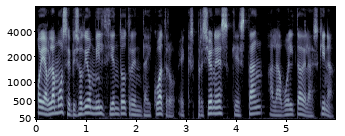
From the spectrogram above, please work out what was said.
Hoy hablamos episodio 1134, expresiones que están a la vuelta de la esquina.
